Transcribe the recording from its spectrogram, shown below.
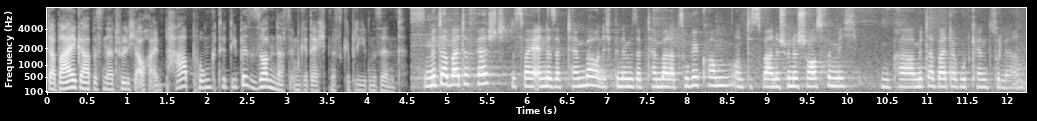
Dabei gab es natürlich auch ein paar Punkte, die besonders im Gedächtnis geblieben sind. Das Mitarbeiterfest, das war ja Ende September und ich bin im September dazugekommen und das war eine schöne Chance für mich, ein paar Mitarbeiter gut kennenzulernen.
